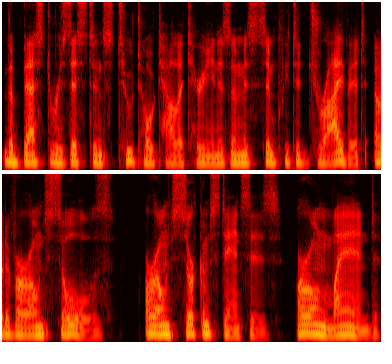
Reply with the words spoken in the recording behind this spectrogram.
The best resistance to totalitarianism is simply to drive it out of our own souls, our own circumstances, our own land,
